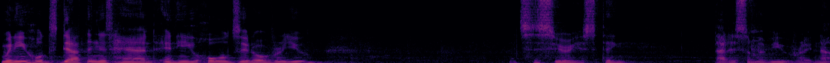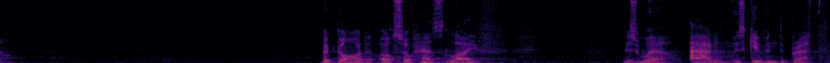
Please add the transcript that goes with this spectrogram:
When he holds death in his hand and he holds it over you, it's a serious thing. That is some of you right now. But God also has life as well. Adam was given the breath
